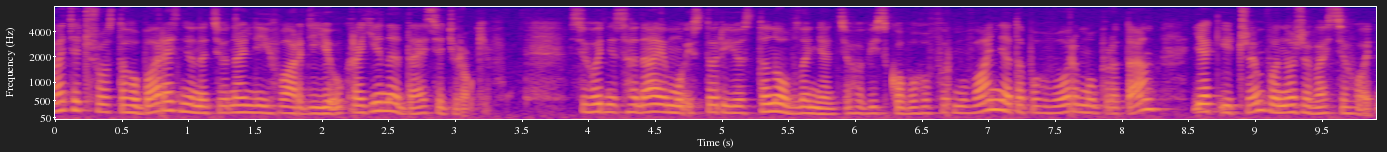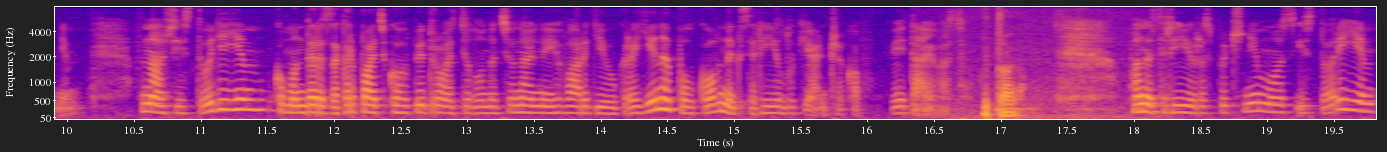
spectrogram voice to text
26 березня Національній гвардії України 10 років. Сьогодні згадаємо історію становлення цього військового формування та поговоримо про те, як і чим воно живе сьогодні. В нашій студії командир закарпатського підрозділу Національної гвардії України, полковник Сергій Лук'янчиков. Вітаю вас, Вітаю. пане Сергію. Розпочнімо з історії.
